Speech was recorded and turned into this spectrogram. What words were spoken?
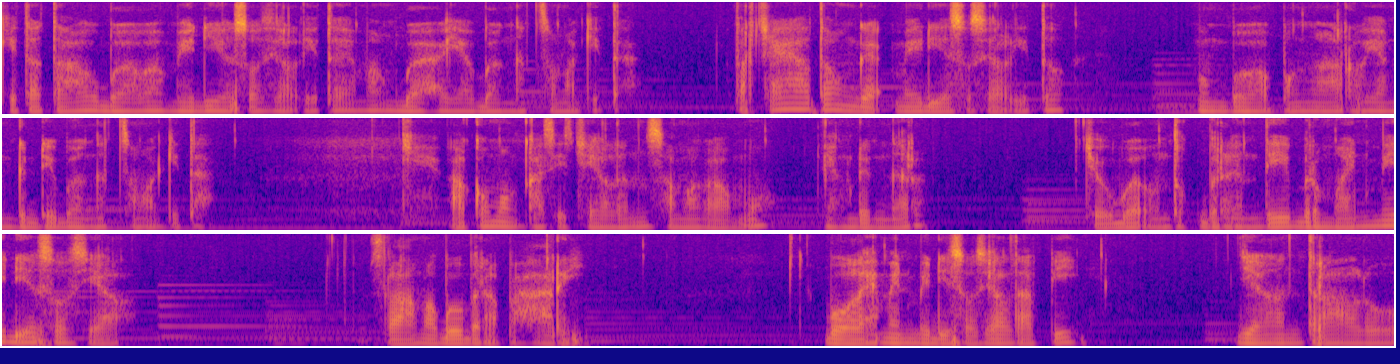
kita tahu bahwa media sosial itu emang bahaya banget sama kita percaya atau enggak media sosial itu membawa pengaruh yang gede banget sama kita aku mau kasih challenge sama kamu yang dengar coba untuk berhenti bermain media sosial selama beberapa hari boleh main media sosial tapi jangan terlalu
